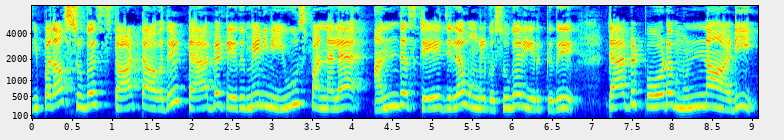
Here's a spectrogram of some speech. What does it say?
இப்பதான் சுகர் ஸ்டார்ட் ஆகுது. டேப்லெட் எதுவுமே நீங்க யூஸ் பண்ணல. அந்த ஸ்டேஜில் உங்களுக்கு சுகர் இருக்குது. டேப்லெட் போட முன்னாடி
